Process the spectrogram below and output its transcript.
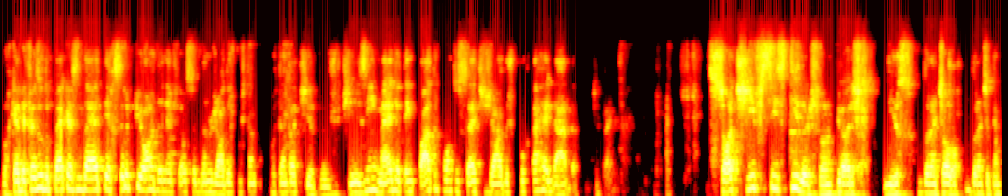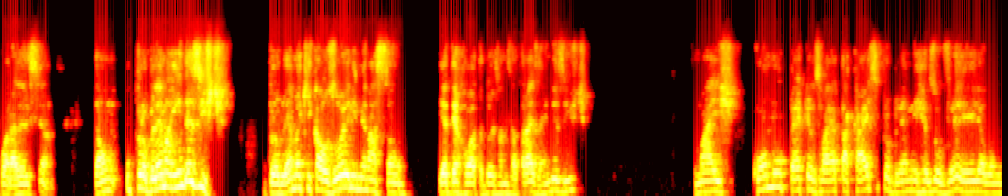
Porque a defesa do Packers ainda é a terceira pior da NFL cedendo jardas por tentativa. Os times, em média, têm 4,7 jardas por carregada. Só Chiefs e Steelers foram piores nisso durante a, durante a temporada desse ano. Então, o problema ainda existe. O problema que causou a eliminação e a derrota dois anos atrás ainda existe. Mas como o Packers vai atacar esse problema e resolver ele ao longo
